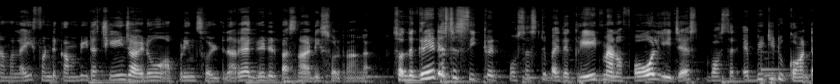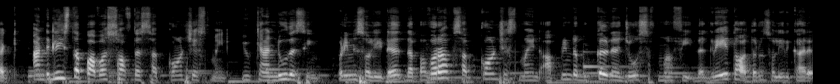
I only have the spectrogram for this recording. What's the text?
நம்ம லைஃப் வந்து கம்ப்ளீட்டாக சேஞ்ச் ஆகிடும் அப்படின்னு சொல்லிட்டு நிறைய கிரேட்டட் பர்சனாலிட்டி சொல்கிறாங்க ஸோ அந்த greatest secret possessed by the great man of all ages was the ability to contact and release the powers of the subconscious mind you can do the சிங் அப்படின்னு சொல்லிட்டு the power of subconscious mind அப்படின்ற புக் எழுதின ஜோசப் மஃபி த கிரேட் ஆத்தர்னு சொல்லியிருக்காரு.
